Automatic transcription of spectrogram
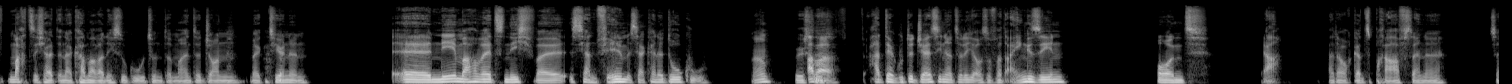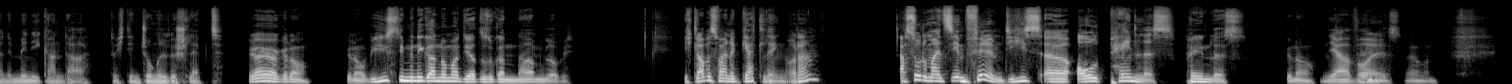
macht sich halt in der Kamera nicht so gut. Und da meinte John McTiernan, äh, nee, machen wir jetzt nicht, weil ist ja ein Film, ist ja keine Doku. Ne? Richtig. Aber hat der gute Jesse natürlich auch sofort eingesehen und ja, hat auch ganz brav seine, seine Minigun da durch den Dschungel geschleppt. ja, ja, genau. Genau. Wie hieß die Minigun-Nummer? Die hatte sogar einen Namen, glaube ich. Ich glaube, es war eine Gatling, oder? Ach so, du meinst sie im Film. Die hieß äh, Old Painless. Painless. Genau. Jawohl. Painless. Ja, Mann.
